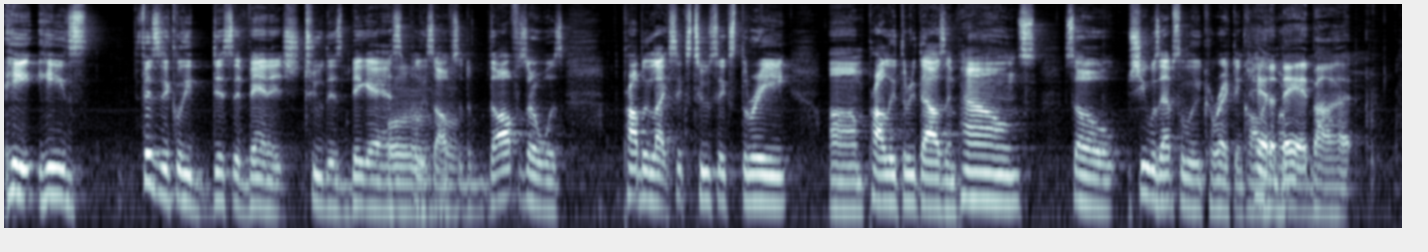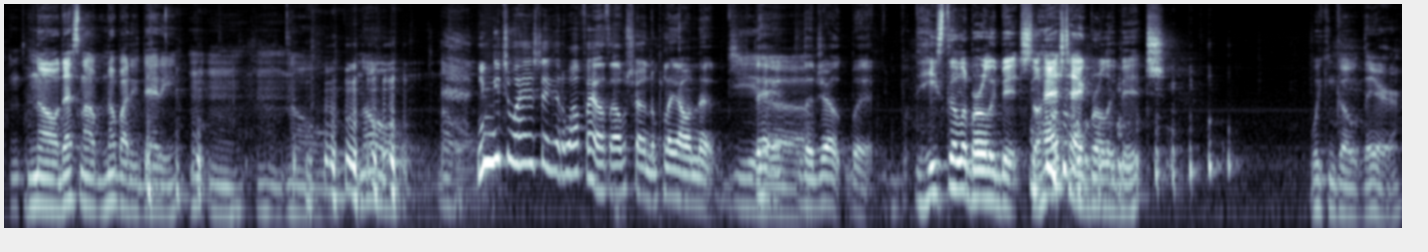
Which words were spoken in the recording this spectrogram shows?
he he's physically disadvantaged to this big ass Mm-hmm. police officer the, the officer was probably like 6'2 6'3 um, probably 3000 pounds so she was absolutely correct in calling Had a him dad bod. no, that's not nobody daddy. Mm-mm, mm, no, no, no. You can get your hashtag at the Waffle House. I was trying to play on the Yeah. the joke, but He's still a burly bitch. So hashtag burly bitch. We can go there.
